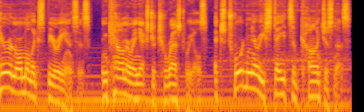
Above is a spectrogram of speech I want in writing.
Paranormal experiences, encountering extraterrestrials, extraordinary states of consciousness,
